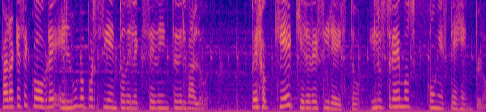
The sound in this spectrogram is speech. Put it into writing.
para que se cobre el 1% del excedente del valor. Pero, ¿qué quiere decir esto? Ilustremos con este ejemplo.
